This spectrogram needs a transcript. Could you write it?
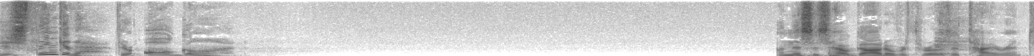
Just think of that. They're all gone. And this is how God overthrows a tyrant.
